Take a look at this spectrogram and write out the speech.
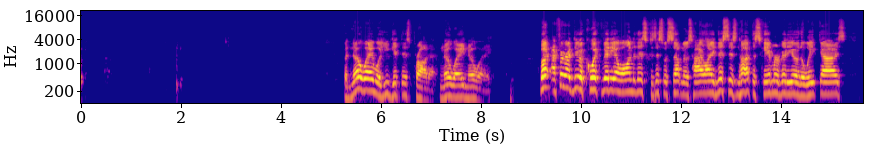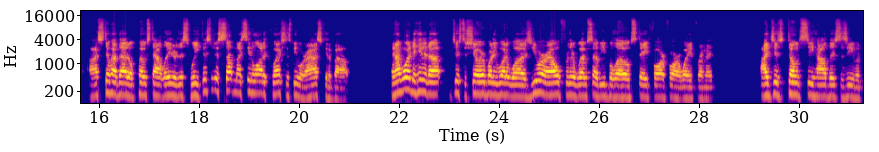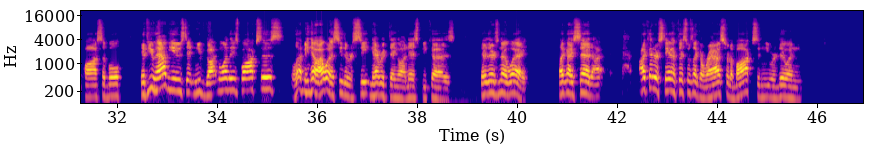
But no way will you get this product. No way, no way. But I figured I'd do a quick video onto this because this was something that was highlighted. This is not the scammer video of the week, guys. I still have that. It'll post out later this week. This was just something I seen a lot of questions people were asking about. And I wanted to hit it up just to show everybody what it was. URL for their website will be below. Stay far, far away from it. I just don't see how this is even possible. If you have used it and you've gotten one of these boxes, let me know. I want to see the receipt and everything on this because there, there's no way. Like I said, I I can understand if this was like a RAS for the box and you were doing.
